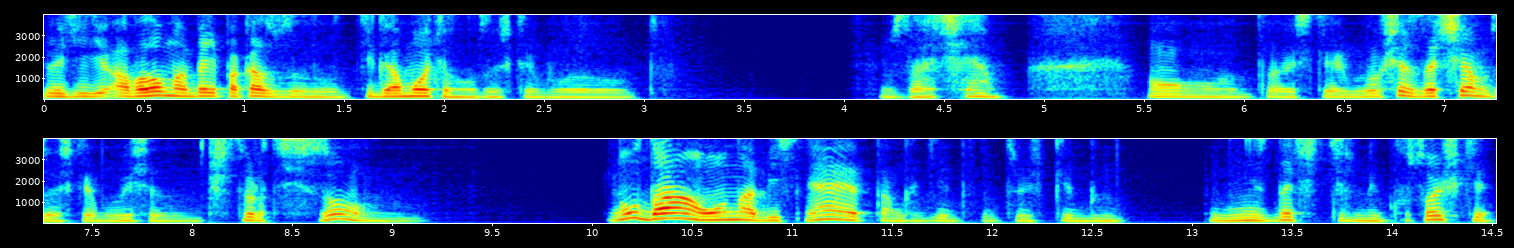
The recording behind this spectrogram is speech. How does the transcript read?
а потом опять показывают тягомотину, то есть как бы вот, зачем? Вот, то есть как бы вообще зачем, то есть как бы весь этот четвертый сезон, ну да, он объясняет там какие-то, то есть как бы незначительные кусочки,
